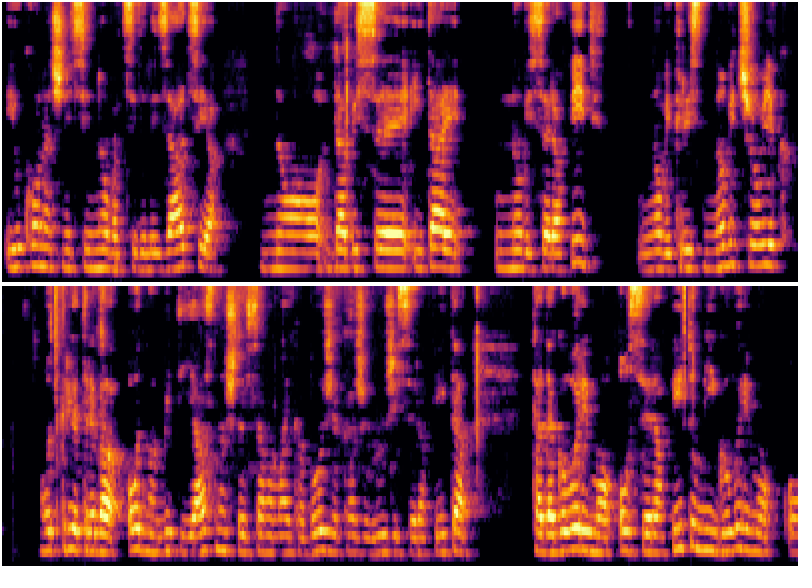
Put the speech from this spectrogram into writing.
i u konačnici nova civilizacija. No, da bi se i taj novi serafit, novi krist, novi čovjek otkrio, treba odmah biti jasno što i sama majka Božja kaže u ruži serafita. Kada govorimo o serafitu, mi govorimo o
